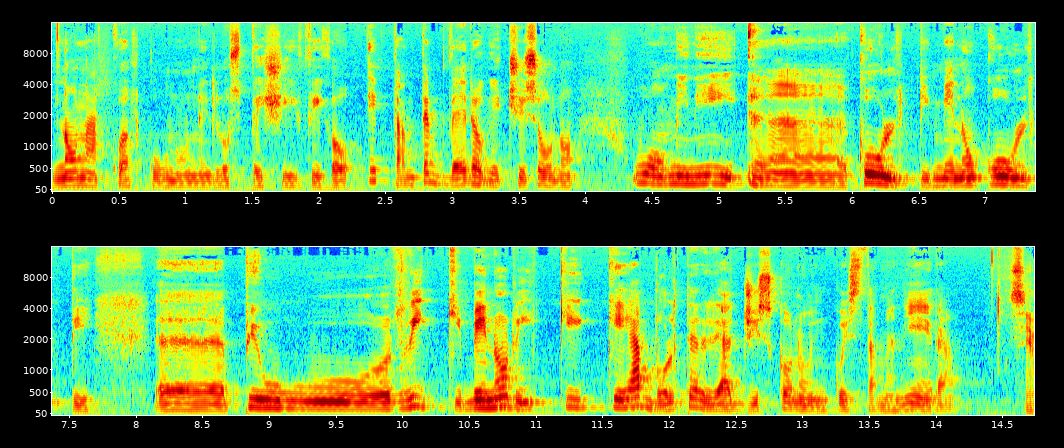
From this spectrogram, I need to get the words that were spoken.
non a qualcuno nello specifico. E tant'è vero che ci sono uomini eh, colti, meno colti, eh, più ricchi, meno ricchi, che a volte reagiscono in questa maniera. Sì.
